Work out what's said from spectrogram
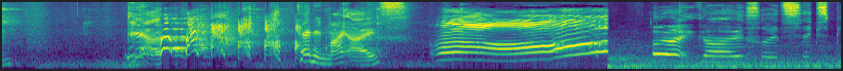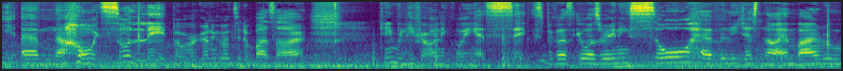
10. Yeah. 10 in my eyes. Alright guys, so it's 6 p.m. now. It's so late, but we're gonna go to the bazaar. Can you believe you're only going at 6? Because it was raining so heavily just now and baru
